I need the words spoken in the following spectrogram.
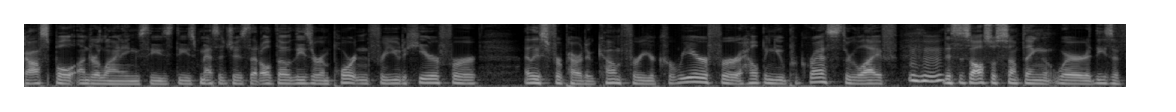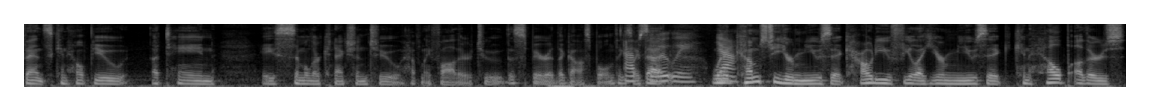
gospel underlinings, these these messages that although these are important for you to hear for at least for Power to Become, for your career, for helping you progress through life, mm-hmm. this is also something where these events can help you attain a similar connection to Heavenly Father, to the Spirit, the gospel, and things Absolutely. like that. Absolutely. When yeah. it comes to your music, how do you feel like your music can help others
